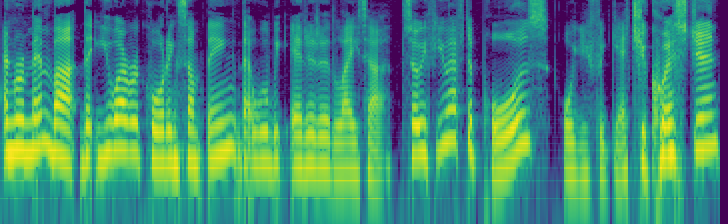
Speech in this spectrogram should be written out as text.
And remember that you are recording something that will be edited later. So if you have to pause or you forget your question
